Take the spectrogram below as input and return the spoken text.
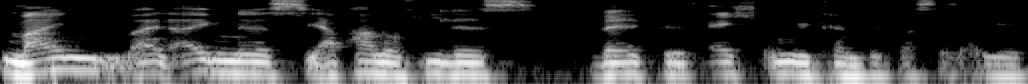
mein, mein eigenes japanophiles Weltbild echt umgekrempelt, was das angeht.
